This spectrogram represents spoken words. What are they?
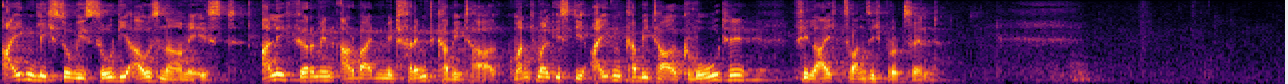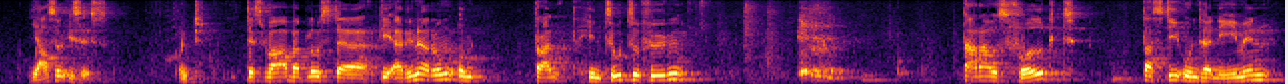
eigentlich sowieso die Ausnahme ist. Alle Firmen arbeiten mit Fremdkapital. Manchmal ist die Eigenkapitalquote vielleicht 20 Prozent. Ja, so ist es. Und das war aber bloß der, die Erinnerung, um daran hinzuzufügen, daraus folgt, dass die Unternehmen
